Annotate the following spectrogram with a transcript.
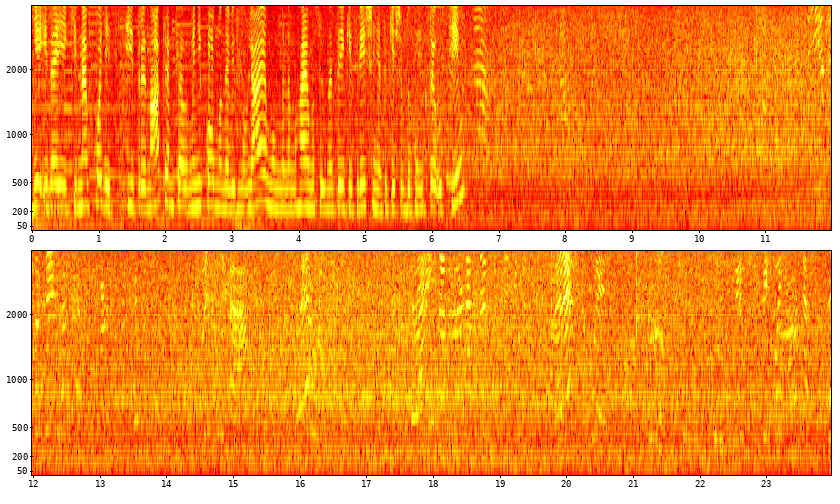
Є ідеї, які не входять в ці три напрямки, але ми нікому не відмовляємо. Ми намагаємося знайти якісь рішення, такі, щоб допомогти усім. Якщо ти ви сюди, ви ручку. Давай, напевно, будемо сидіти. Береш Це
